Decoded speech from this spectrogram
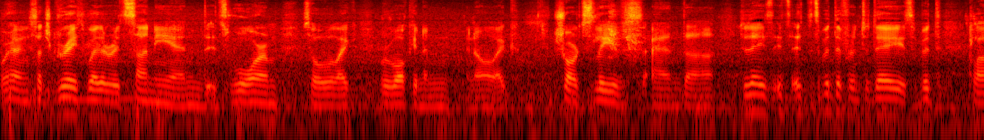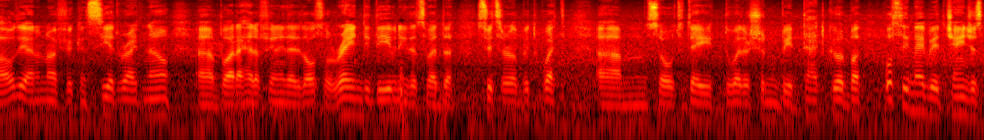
we're having such great weather. It's sunny and it's warm. So like we're walking in you know like short sleeves. And uh, today it's, it's, it's, a bit different today. It's a bit cloudy. I don't know if you can see it right now uh, but I had a feeling that it also rained in the evening. That's why the streets are a bit wet. Um, so today the weather shouldn't be that good but we'll see. Maybe it changes.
